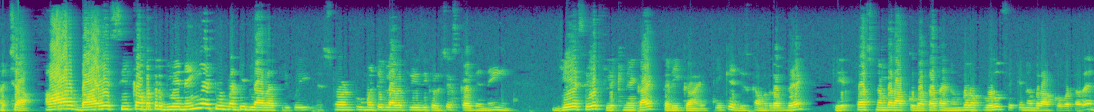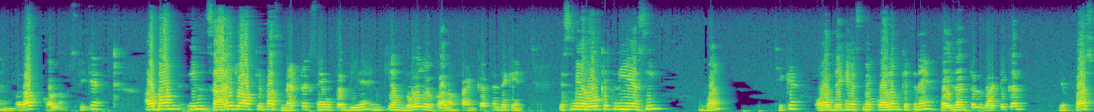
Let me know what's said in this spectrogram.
अच्छा आर बाय सी का मतलब ये नहीं है टू मल्टीप्लाई बाय थ्री कोई student two multiply by three six कर दे, नहीं. ये सिर्फ़ लिखने का एक तरीका है, ठीक है? जिसका मतलब है कि फ़र्स्ट नंबर आपको बताता है number of rows second number आपको बताता है नंबर ऑफ़ कॉलम्स ठीक है? अब हम इन सारे जो आपके पास मैट्रिक्स हैं ऊपर दिए हैं, इनकी हम रोज और कॉलम फाइंड करते हैं। देखें, इसमें रो कितनी है ऐसी? वन ठीक है? और देखें, इसमें कॉलम कितने हॉरिजॉन्टल वर्टिकल ये फ़र्स्ट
